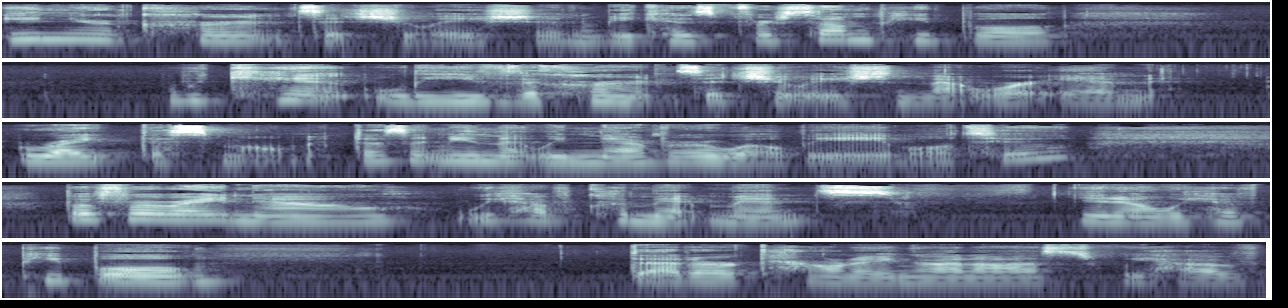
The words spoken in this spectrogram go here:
in your current situation because for some people we can't leave the current situation that we're in right this moment. Doesn't mean that we never will be able to. But for right now, we have commitments. You know, we have people that are counting on us. We have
